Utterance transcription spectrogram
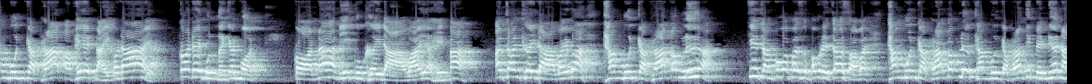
ำบุญกับพระประเภทไหนก็ได้ ก็ได้บุญเหมือนกันหมด ก่อนหน้านี้กูเคยด่าไว้เห็นป่ะอาจารย์เคยด่าไว้ว่าทำบุญกับพระต้องเลือกที่อาจารย์พูดว่าพระสุพระพุทธเจ้าสอนไว้ทำบุญกับพระต้องเลือกทำบุญกับพระที่เป็นเนื้อนา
